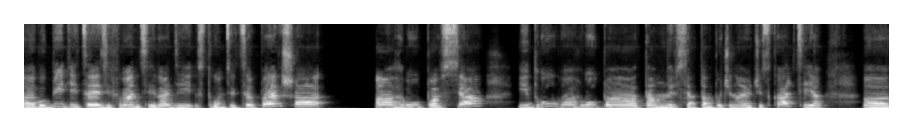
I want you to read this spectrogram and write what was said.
е, рубідій, цезій, францій, радій, стронцій. Це перша А група вся, і друга група там не вся. Там починаючи з кальція, е,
